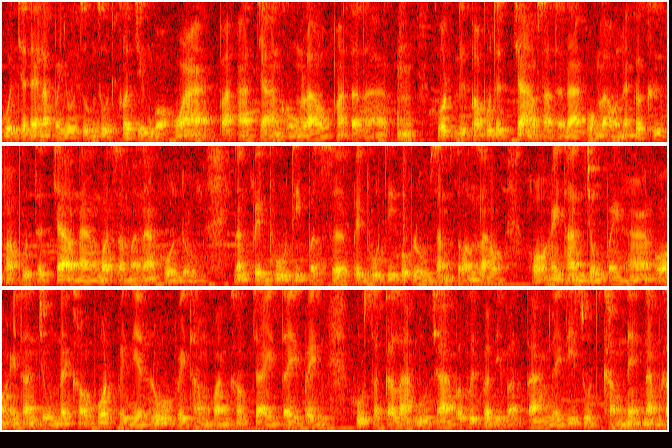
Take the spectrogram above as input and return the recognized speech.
ควรจะได้รับประโยชน์สูงสุด ก็จึงบอกว่าพระอาจารย์ของเราพระตถา คตหรือพระพุทธเจ้าศาสดาของเรานั่นก็คือพระพุทธเจ้านามวัสมณโคดม นั่นเป็นผู้ที่ประเสริฐเป็นผู้ที่อบรมสั่งสอนเรา ขอให้ท่านจงไปหา ขอให้ท่านจงได้เข้าพจน์ไปเรียนรู้ไปทำความเข้าใจได้เป็นผู้สักการะบูชาประพฤติปฏิบัติตามในที่สุดคำแนะนำค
